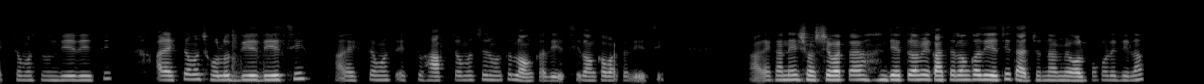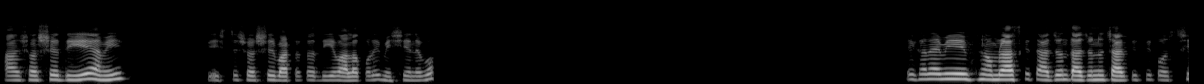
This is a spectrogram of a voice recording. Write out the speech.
এক চামচ নুন দিয়ে দিয়েছি, আর এক চামচ হলুদ দিয়ে দিয়েছি, আর এক চামচ, একটু হাফ চামচের মতো লঙ্কা দিয়েছি, লঙ্কা বাটা দিয়েছি। আর এখানে সর্ষে বাটা, যেহেতু আমি কাঁচা লঙ্কা দিয়েছি, তার জন্য আমি অল্প করে দিলাম। আর সর্ষে দিয়ে আমি পেস্টে সর্ষের বাটাটা দিয়ে ভালো করে মিশিয়ে নেব। এখানে আমি, আমরা আজকে চারজন তার জন্য চার পিসই করছি।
